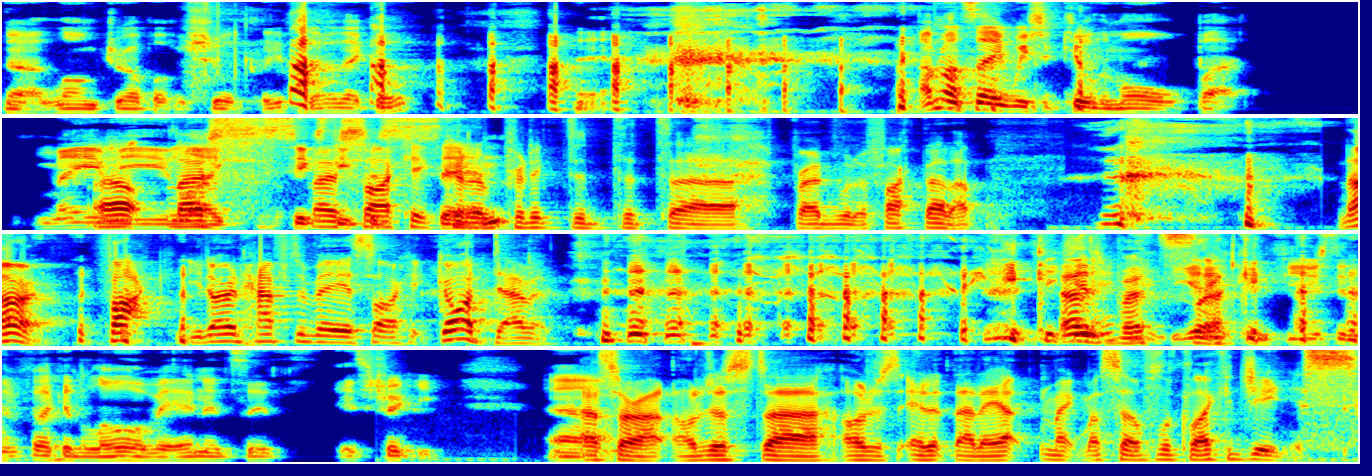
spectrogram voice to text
no, a long drop off a short cliff. Is that what they call? it? Yeah. I'm not saying we should kill them all, but maybe Well, no, like sixty no psychic could have predicted that uh, Brad would have fucked that up. no, fuck. You don't have to be a psychic. God damn it. you get, you're getting confused in the fucking law, man. It's it's it's tricky. Um, That's all right. I'll just uh, I'll just edit that out and make myself look like a genius.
